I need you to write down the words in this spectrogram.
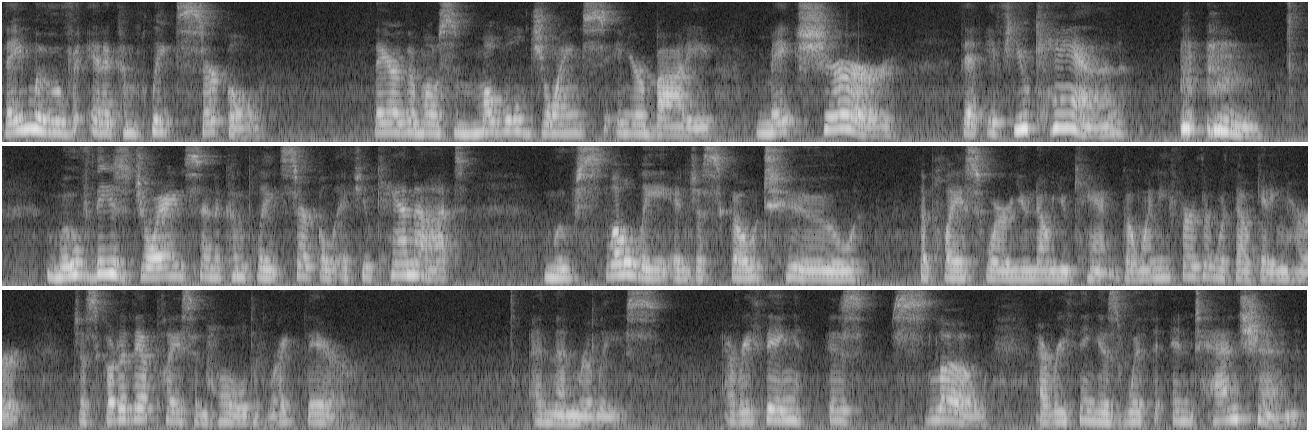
they move in a complete circle. They are the most mobile joints in your body. Make sure that if you can, move these joints in a complete circle. If you cannot, move slowly and just go to the place where you know you can't go any further without getting hurt. Just go to that place and hold right there. And then release. Everything is slow. Everything is with intention.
